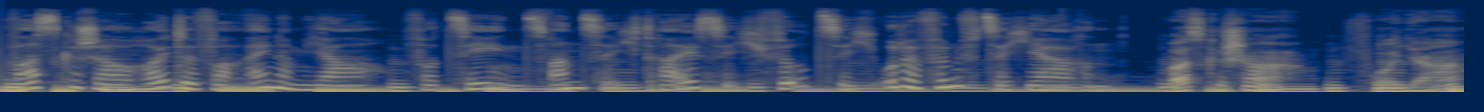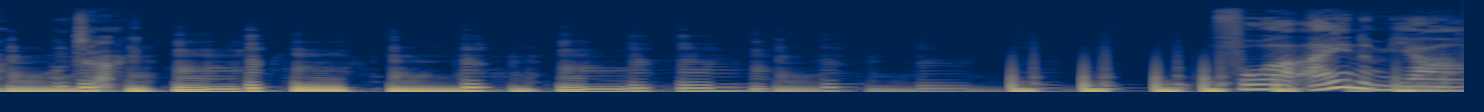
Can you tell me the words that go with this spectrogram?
Was geschah heute vor einem Jahr, vor 10, 20, 30, 40 oder 50 Jahren? Was geschah vor Jahr und Tag? Vor einem Jahr.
